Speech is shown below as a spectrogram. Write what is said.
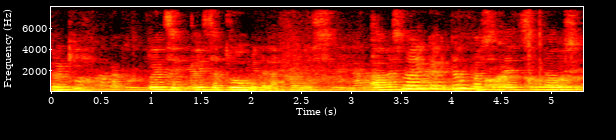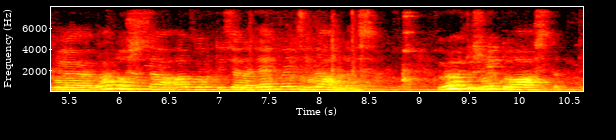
prügi, võtsid lihtsalt ruumi telefonis aga siis ma ikkagi tõmbasin need sinna kuskile varusse arvutis ja nad jäid meil sinna alles. möödus mitu aastat.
